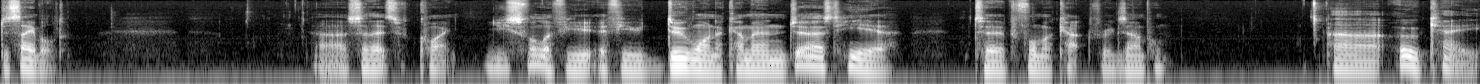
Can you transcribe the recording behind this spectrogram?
disabled uh, so that's quite useful if you if you do want to come in just here to perform a cut, for example. Uh, okay,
